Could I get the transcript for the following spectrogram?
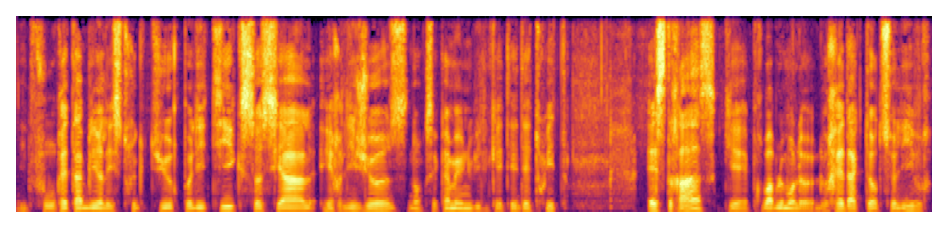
Il faut rétablir les structures politiques, sociales et religieuses. Donc c'est quand même une ville qui a été détruite. Esdras, qui est probablement le, le rédacteur de ce livre,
